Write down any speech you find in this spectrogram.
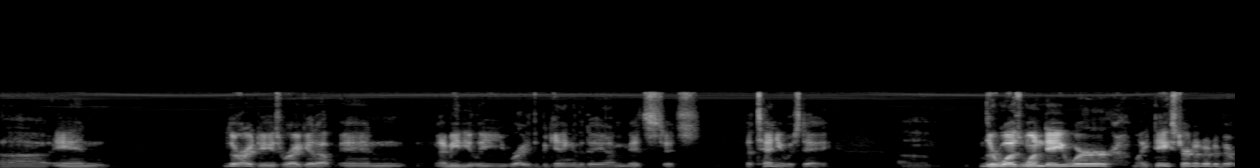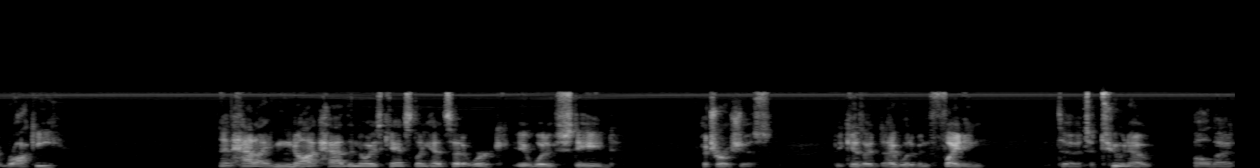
uh, and there are days where I get up and immediately right at the beginning of the day, I'm it's it's a tenuous day. Um, there was one day where my day started out a bit rocky, and had I not had the noise canceling headset at work, it would have stayed atrocious. Because I, I would have been fighting to, to tune out all that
